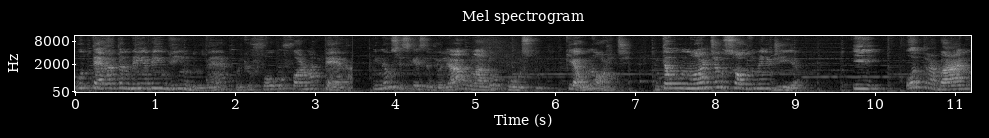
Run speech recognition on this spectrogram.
O terra também é bem-vindo, né? Porque o fogo forma terra. E não se esqueça de olhar o lado oposto, que é o norte. Então, o norte é o sol do meio-dia e o trabalho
